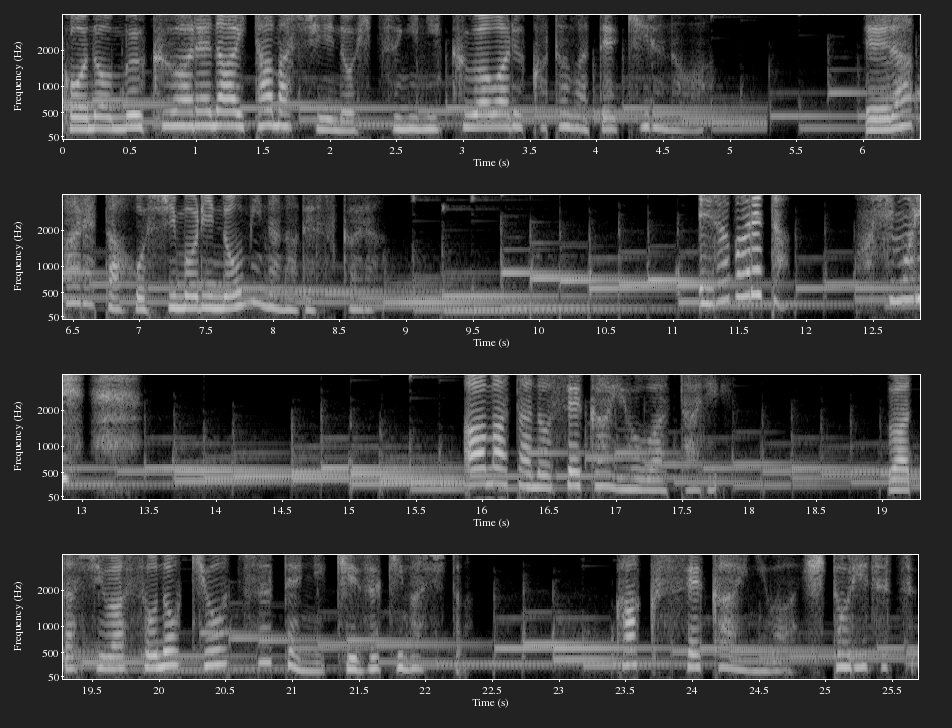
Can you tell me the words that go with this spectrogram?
この報われない魂の棺に加わることができるのは選ばれた星森のみなのですから。選ばれた星森。あまたの世界を渡り私はその共通点に気づきました。各世界には一人ずつ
